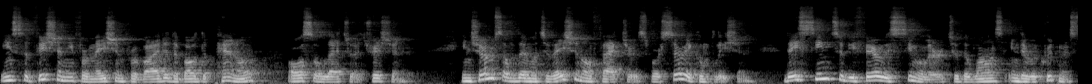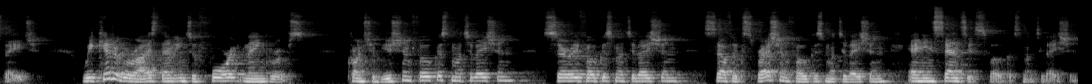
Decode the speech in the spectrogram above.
Insufficient information provided about the panel also led to attrition. In terms of the motivational factors for survey completion, they seem to be fairly similar to the ones in the recruitment stage. We categorize them into four main groups contribution focused motivation, survey focused motivation, self expression focused motivation, and incentives focused motivation.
